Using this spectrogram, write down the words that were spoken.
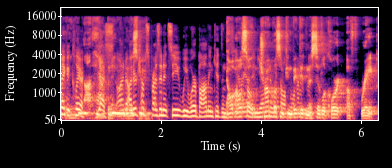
make happening, it clear. not Yes, happening under, under, Trump's presidency, we were bombing kids in Oh, Syria. also, Yemen, Trump wasn't convicted in a civil court of rape.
